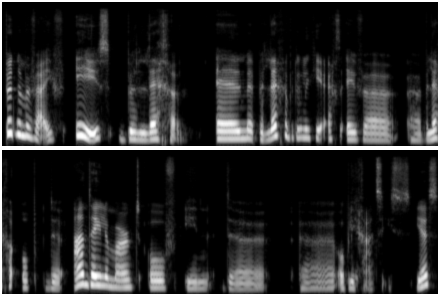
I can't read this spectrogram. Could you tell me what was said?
Punt nummer 5 is beleggen. En met beleggen bedoel ik hier echt even uh, beleggen op de aandelenmarkt of in de uh, obligaties. Yes?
